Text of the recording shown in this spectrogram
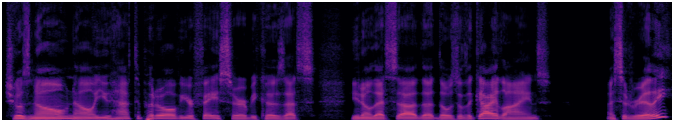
She goes, no, no, you have to put it over your face, sir, because that's, you know, that's, uh, the, those are the guidelines. I said, really?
